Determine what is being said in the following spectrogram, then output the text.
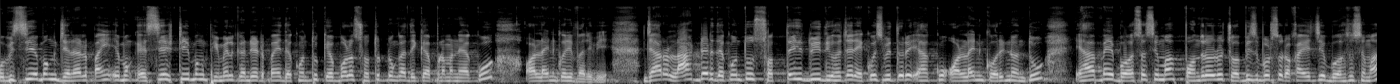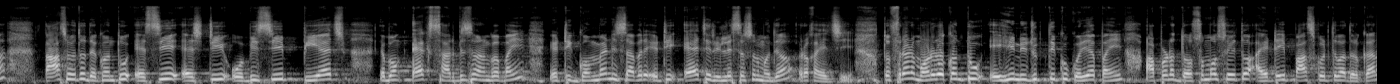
ওবিসি এবং জেনারেল এবং এসসি এসটি এবং ফিমেল ক্যান্ডিডেট দেখুন কেবল সতুরি টাকা দেখে আপনার অনলাইন করে পারবে যার লাস্ট ডেট দেখুন সতেইশ দুই দুই হাজার একুশ ভিতরে এখন অনলাইন করে নিউ ଏହାପାଇଁ ବୟସ ସୀମା ପନ୍ଦରରୁ ଚବିଶ ବର୍ଷ ରଖାଯାଇଛି ବୟସ ସୀମା ତା ସହିତ ଦେଖନ୍ତୁ ଏସ୍ସି ଏସ୍ଟି ଓବିସି ପିଏଚ୍ ଏବଂ ଏକ୍ସ ସର୍ଭିସମାନଙ୍କ ପାଇଁ ଏଠି ଗଭର୍ଣ୍ଣମେଣ୍ଟ ହିସାବରେ ଏଠି ଏଜ୍ ରିଲାକ୍ସେସନ୍ ମଧ୍ୟ ରଖାଯାଇଛି ତ ଫ୍ରେଣ୍ଡ ମନେ ରଖନ୍ତୁ ଏହି ନିଯୁକ୍ତିକୁ କରିବା ପାଇଁ ଆପଣ ଦଶମ ସହିତ ଆଇ ଟି ଆଇ ପାସ୍ କରିଥିବା ଦରକାର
